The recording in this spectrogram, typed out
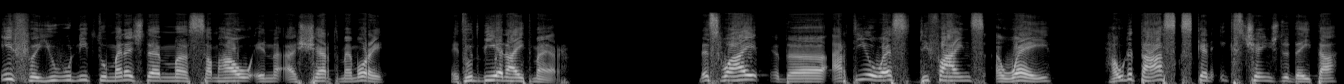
if you would need to manage them uh, somehow in a shared memory, it would be a nightmare. That's why the RTOS defines a way how the tasks can exchange the data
